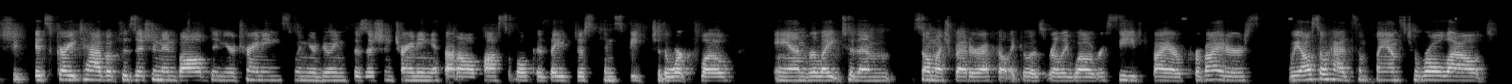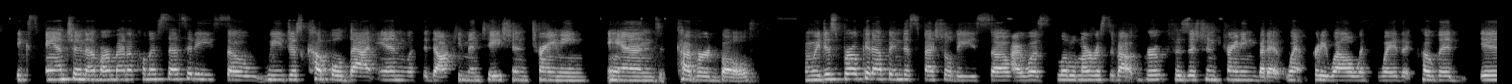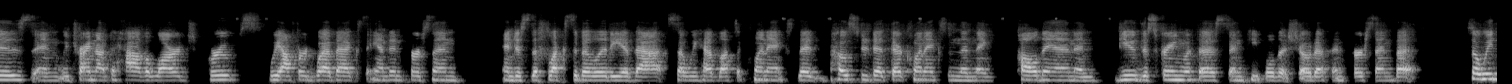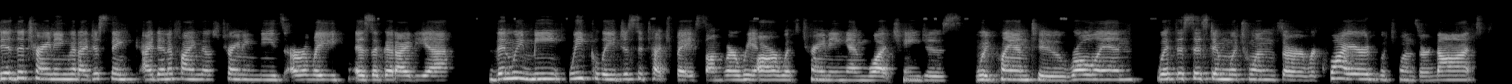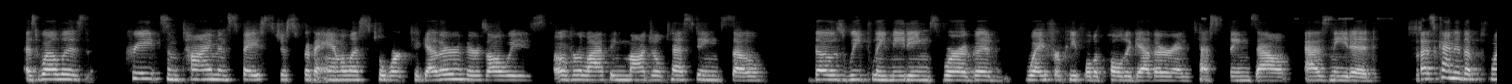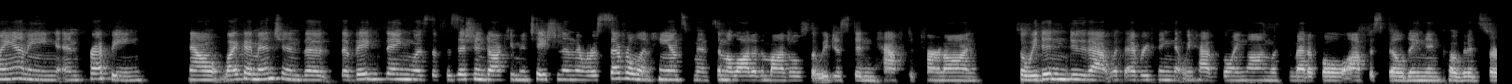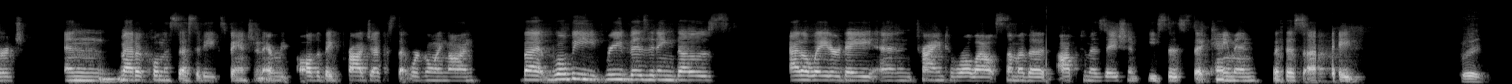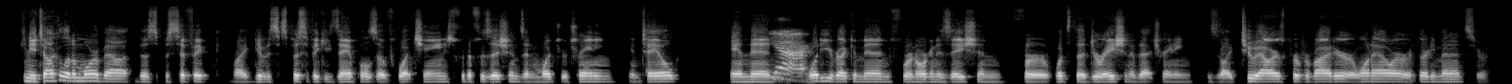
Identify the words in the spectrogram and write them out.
she, it's great to have a physician involved in your trainings when you're doing physician training, if at all possible, because they just can speak to the workflow and relate to them so much better. I felt like it was really well received by our providers. We also had some plans to roll out expansion of our medical necessities. So we just coupled that in with the documentation training and covered both. And we just broke it up into specialties. So I was a little nervous about group physician training, but it went pretty well with the way that COVID is. And we try not to have a large groups. We offered WebEx and in person and just the flexibility of that. So we had lots of clinics that hosted at their clinics and then they called in and viewed the screen with us and people that showed up in person. But so we did the training, but I just think identifying those training needs early is a good idea. Then we meet weekly just to touch base on where we are with training and what changes we plan to roll in with the system, which ones are required, which ones are not, as well as create some time and space just for the analysts to work together. There's always overlapping module testing. So those weekly meetings were a good way for people to pull together and test things out as needed. So that's kind of the planning and prepping. Now, like I mentioned, the, the big thing was the physician documentation, and there were several enhancements in a lot of the modules that we just didn't have to turn on. So we didn't do that with everything that we have going on with the medical office building and COVID search and medical necessity expansion, every all the big projects that were going on. But we'll be revisiting those at a later date and trying to roll out some of the optimization pieces that came in with this update. Great. Can you talk a little more about the specific, like give us specific examples of what changed for the physicians and what your training entailed? And then yeah. what do you recommend for an organization for what's the duration of that training? Is it like two hours per provider or one hour or 30 minutes or?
